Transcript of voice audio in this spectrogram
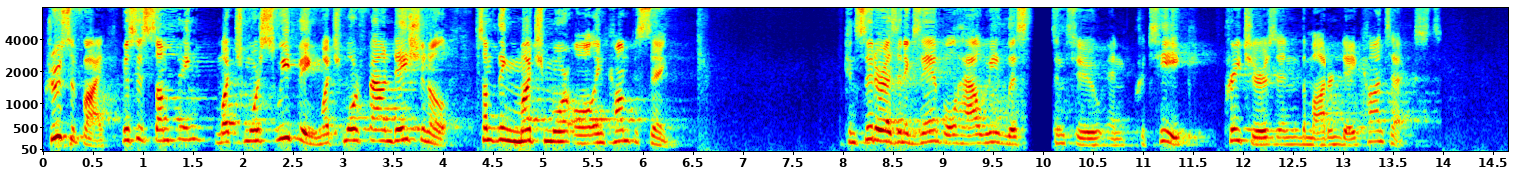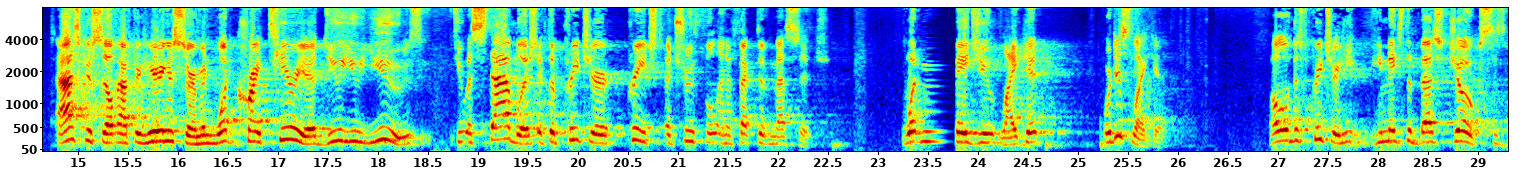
crucified. This is something much more sweeping, much more foundational, something much more all encompassing. Consider as an example how we listen to and critique preachers in the modern day context. Ask yourself after hearing a sermon, what criteria do you use to establish if the preacher preached a truthful and effective message? What made you like it or dislike it? Oh, this preacher, he, he makes the best jokes. His,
